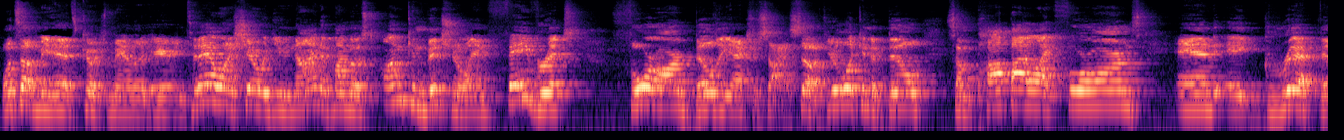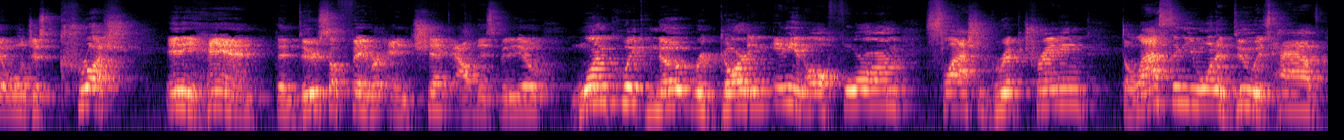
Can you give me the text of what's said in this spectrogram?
What's up, meatheads? Coach Mandler here, and today I want to share with you nine of my most unconventional and favorite forearm building exercise. So if you're looking to build some Popeye-like forearms and a grip that will just crush any hand, then do yourself a favor and check out this video. One quick note regarding any and all forearm slash grip training. The last thing you want to do is have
